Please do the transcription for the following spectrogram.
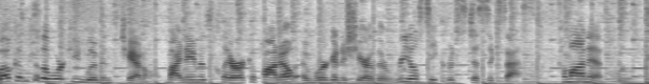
Welcome to the Working Women's Channel. My name is Clara Capano, and we're going to share the real secrets to success. Come on in.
